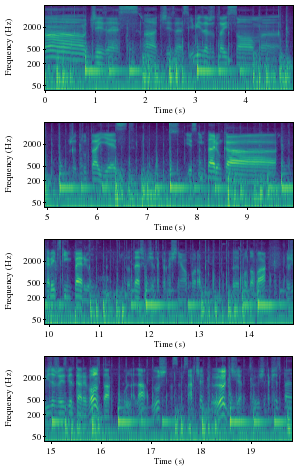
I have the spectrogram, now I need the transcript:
O, Jesus. O, Jesus. I widzę, że tutaj są... e, Że tutaj jest... Jest Imperium Ka... Karibskie Imperium. To też mi się tak trochę śniało poro... podoba. Już widzę, że jest wielka rewolta. Ulala, już na samym starcie? Ludzie, co wy się tak się spe...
